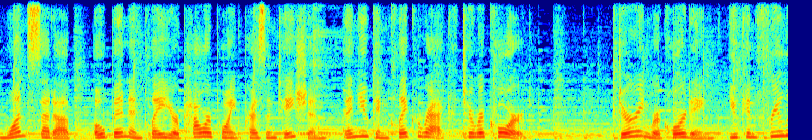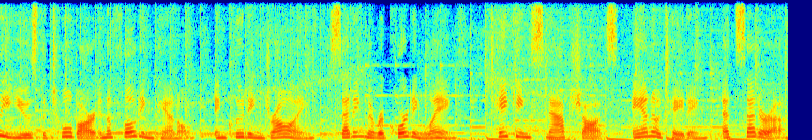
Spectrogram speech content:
Once set up, open and play your PowerPoint presentation, then you can click Rec to record. During recording, you can freely use the toolbar in the floating panel, including drawing, setting the recording length, taking snapshots, annotating, etc.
